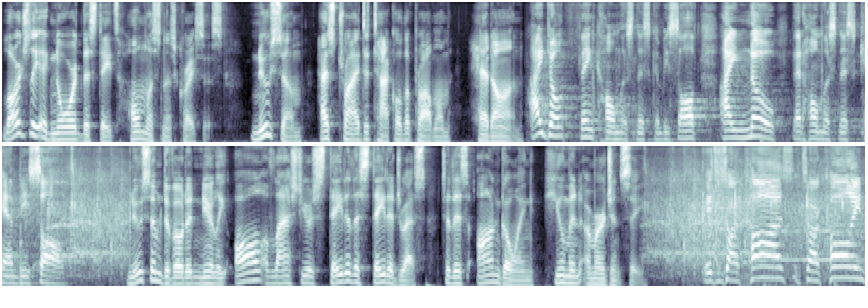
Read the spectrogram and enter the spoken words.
largely ignored the state's homelessness crisis. Newsom has tried to tackle the problem head on. I don't think homelessness can be solved. I know that homelessness can be solved. Newsom devoted nearly all of last year's State of the State address to this ongoing human emergency. It is our cause, it's our calling.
